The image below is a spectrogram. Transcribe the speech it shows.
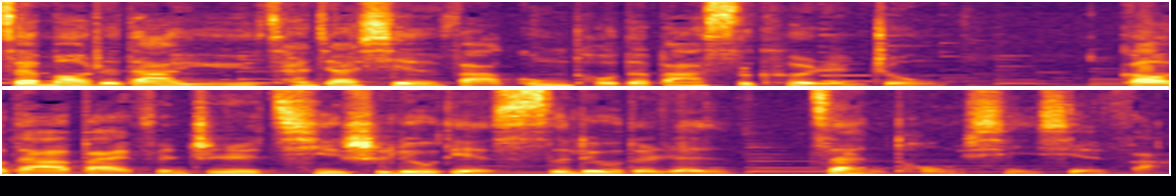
在冒着大雨参加宪法公投的巴斯克人中，高达百分之七十六点四六的人赞同新宪法，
